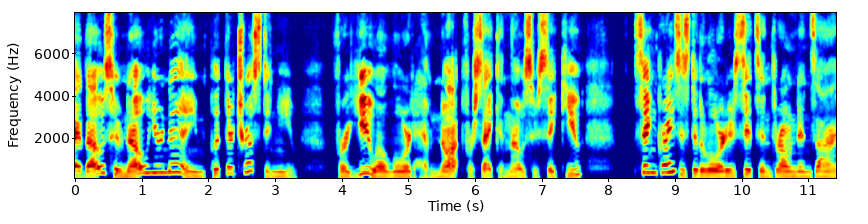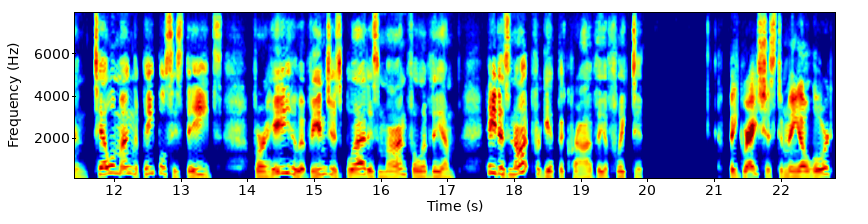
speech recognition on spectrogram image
And those who know your name put their trust in you. For you, O Lord, have not forsaken those who seek you. Sing praises to the Lord who sits enthroned in Zion. Tell among the peoples his deeds. For he who avenges blood is mindful of them. He does not forget the cry of the afflicted. Be gracious to me, O Lord.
